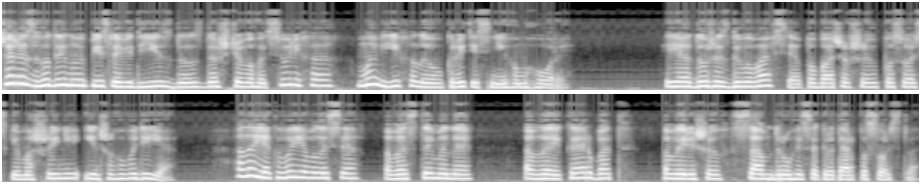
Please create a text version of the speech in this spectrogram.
Через годину після від'їзду з дощового Цюріха ми в'їхали у вкриті снігом гори. Я дуже здивувався, побачивши в посольській машині іншого водія, але, як виявилося, вести мене в Лейкербат вирішив сам другий секретар посольства.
